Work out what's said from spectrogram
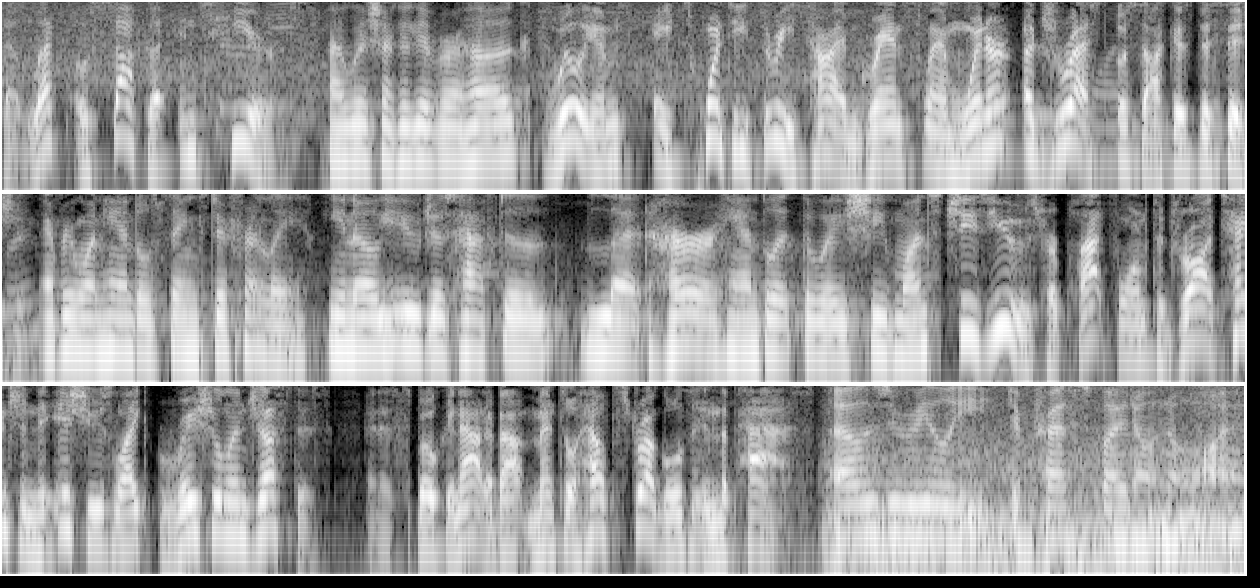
that left Osaka in tears. I wish I could give her a hug. Williams, a 23 time Grand Slam winner, addressed Osaka's decision. Everyone handles things differently. You know, you just have to let her handle it the way she wants. She's used her platform to draw attention to issues like racial injustice and has spoken out about mental health struggles in the past. I was really depressed, but I don't know why.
